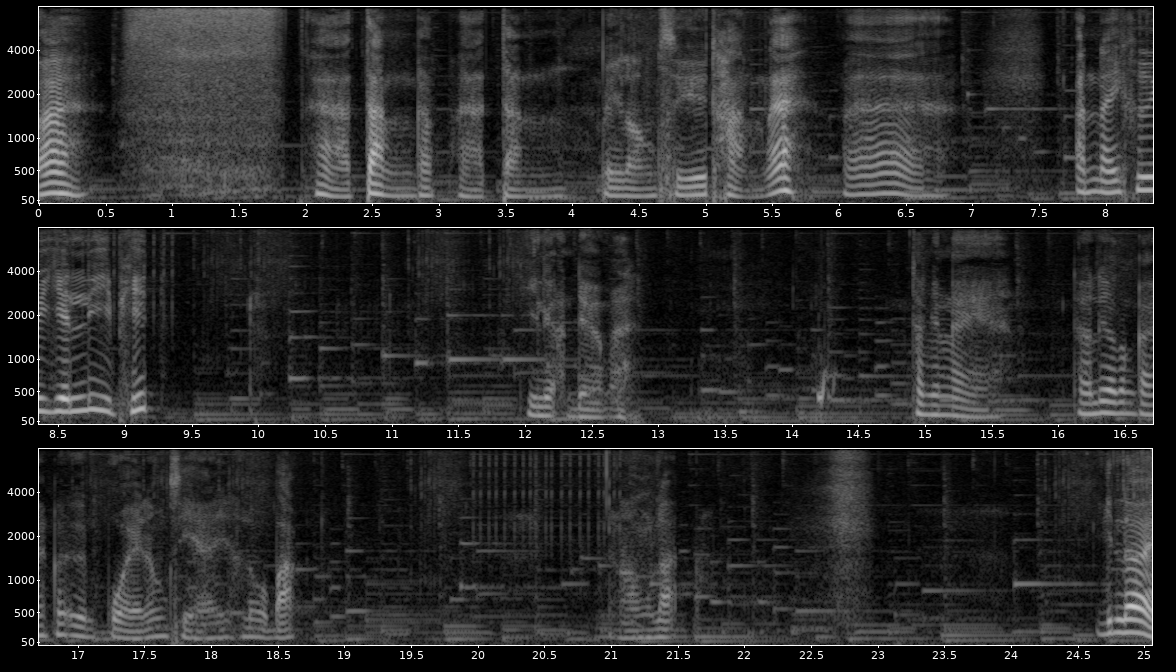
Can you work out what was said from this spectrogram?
มาหาตังครับ หาตังไปลองซื้อถังนะมาอันไหนคือเยลลี่พิษ ที่เลือกอันเดิมอะทำยังไง ถ้าเลือกต้องการคนอื่นป่วยต้องเสียโลบักเอาละกินเลย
